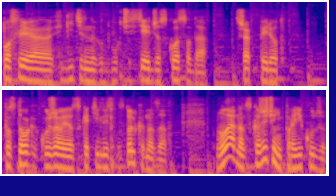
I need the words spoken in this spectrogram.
После офигительных двух частей Джаскоса, да. Шаг вперед. После того, как уже скатились настолько назад. Ну ладно, скажи что-нибудь про Якудзу.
